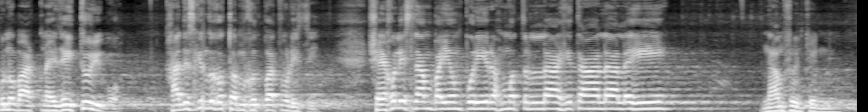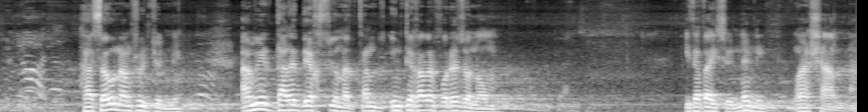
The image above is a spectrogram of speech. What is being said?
কোনো বাট নাই যে এইটুইব হাদিস কিন্তু কত আমি খুতবাত পড়েছি। শেখুল ইসলাম বাইমপুরি রহমতুল্লাহ আলহি নাম শুনছেন নি? হাসাও নাম শুনছেন নি? আমি দানে দেখছিও না ইন্তেকালের পরে জনম। ইটা তাই শুন নি মাশা আল্লাহ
